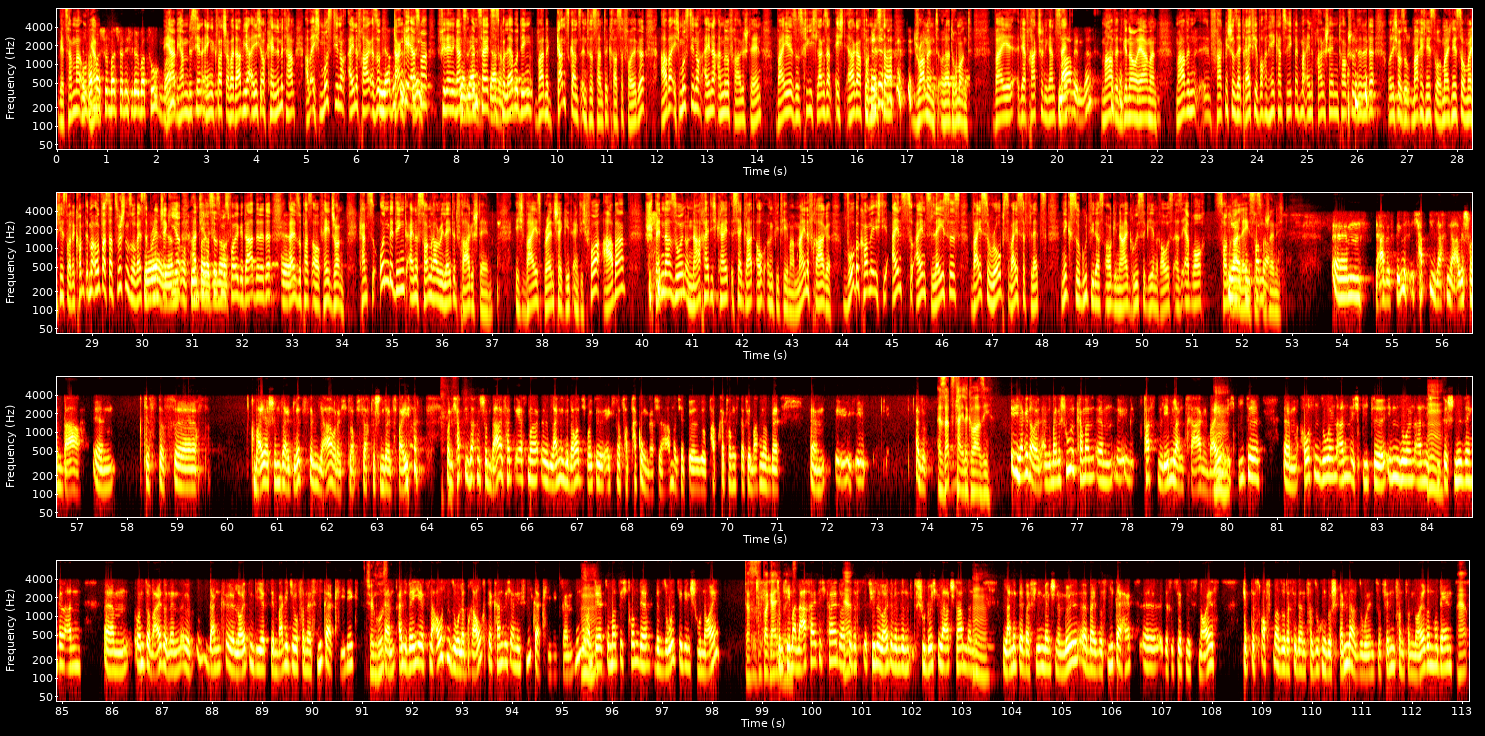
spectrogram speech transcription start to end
Jetzt haben wir, oh, Jetzt wir haben wir schon wahrscheinlich wieder überzogen, wa? ja, wir haben ein bisschen eingequatscht, aber da wir eigentlich auch kein Limit haben, aber ich muss dir noch eine Frage, also Ja, bitte, danke erstmal für deine ganzen Ja, gerne, Insights, das gerne. Collabo-Ding war eine ganz, ganz interessante, krasse Folge, aber ich muss dir noch eine andere Frage stellen, weil sonst kriege ich langsam echt Ärger von Mr. Drummond oder Drummond, weil der fragt schon die ganze Zeit, Marvin, ne? Marvin, genau, ja, Mann. Marvin äh, fragt mich schon seit drei, vier Wochen, hey, kannst du Hikmet mal eine Frage stellen in Talkshow? Und ich war so, mach ich nächste Woche, mach ich nächste Woche, mach ich nächste Woche. Dann kommt immer irgendwas dazwischen, so, weißt du, Ja, Brandcheck ja, hier, Antirassismus-Folge da, da, da, da. Also pass auf, hey John, kannst du unbedingt eine Sonra-related Frage stellen? Ich weiß, Brandcheck geht eigentlich vor, aber Spendersohlen und Nachhaltigkeit ist ja gerade auch irgendwie Thema. Meine Frage, wo bekomme ich die 1 zu 1 Laces, weiße Ropes, weiße Flats? Nix so gut wie das Original. Grüße gehen raus. Also er braucht Sonra Ja, wahrscheinlich. Ähm, ja, das Ding ist, ich habe die Sachen ja alle schon da. Ähm, das das äh, war ja schon seit letztem Jahr oder ich glaube, ich sagte schon seit zwei Jahren. Und ich habe die Sachen schon da. Es hat erstmal äh, lange gedauert. Ich wollte extra Verpackungen dafür haben. Also ich habe äh, so Pappkartons dafür machen lassen. Weil, ähm, äh, also Ersatzteile quasi. Ja, genau. Also meine Schuhe kann man ähm, fast ein Leben lang tragen, weil mhm. ich biete ähm, Außensohlen an, ich biete Innensohlen an, ich mhm. biete Schnürsenkel an ähm, und so weiter. Und dann äh, dank äh, Leuten wie jetzt dem Buggy Joe von der Sneaker Klinik. Schönen Gruß. Ähm, also wer hier jetzt eine Außensohle braucht, der kann sich an die Sneaker Klinik wenden mhm. und der kümmert sich drum, der besohlt dir den Schuh neu. Das ist super geil. Zum übrigens. Thema Nachhaltigkeit, weißt ja. du, dass viele Leute, wenn sie einen Schuh durchgelatscht haben, dann mhm. landet der bei vielen Menschen im Müll. Äh, bei so Sneakerheads, äh, das ist jetzt nichts Neues, gibt es oft mal so, dass sie dann versuchen, so Spendersohlen zu finden von, von neueren Modellen. Ja.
